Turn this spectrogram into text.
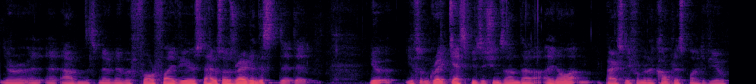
your uh, album that's been out now about four or five years, The House I Was Raised in. This the, the you you've some great guest musicians on that. I know personally from an accompanist point of view.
